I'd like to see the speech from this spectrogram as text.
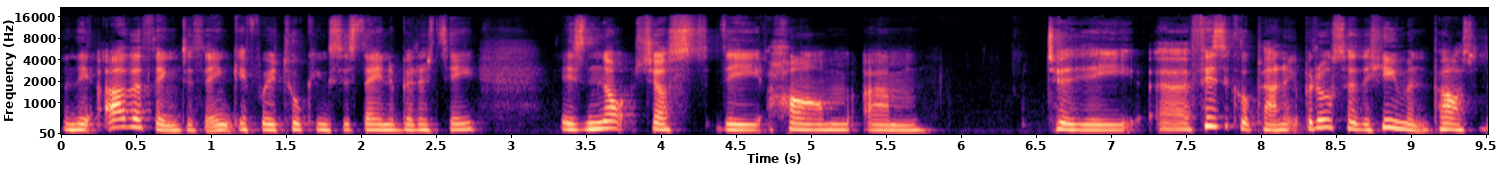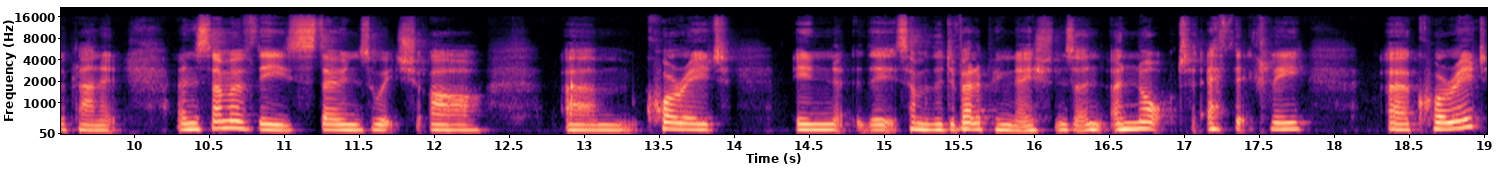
And the other thing to think, if we're talking sustainability, is not just the harm um, to the uh, physical planet, but also the human part of the planet. And some of these stones, which are um, quarried in the, some of the developing nations and are not ethically uh, quarried.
